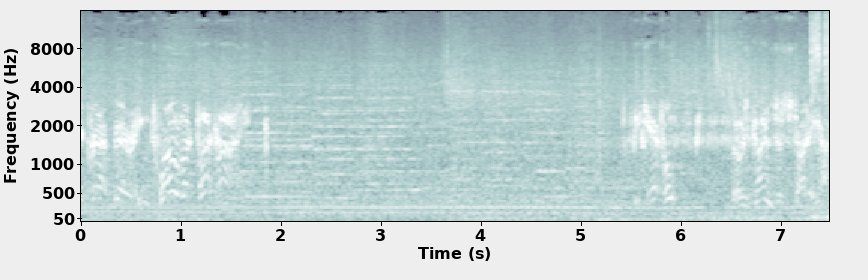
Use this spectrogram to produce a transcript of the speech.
Aircraft bearing 12 o'clock high. Be careful. Those guns are starting up.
